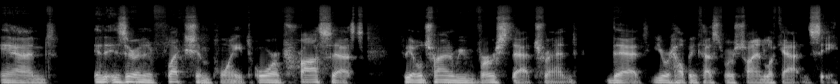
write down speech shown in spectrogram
And is there an inflection point or a process to be able to try and reverse that trend that you're helping customers try and look at and see?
